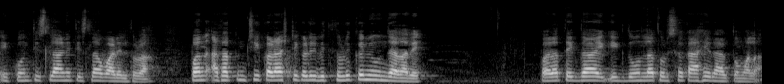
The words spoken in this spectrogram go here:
एकोणतीसला आणि तीसला वाढेल थोडा. पण आता तुमची कडाष्टीकडील भीती थोडी कमी होऊन जाणार आहे. परत एकदा एक एक दोनला थोडंसं काय आहे दाग तुम्हाला?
